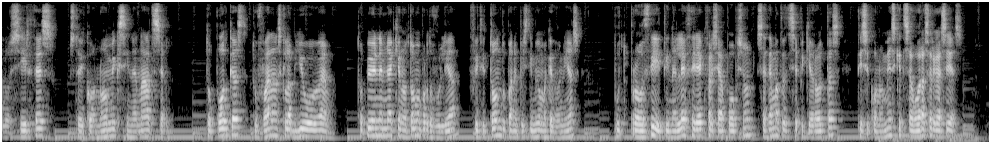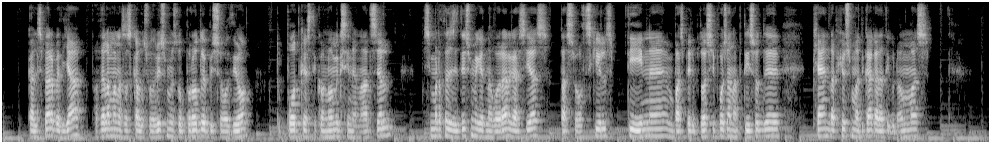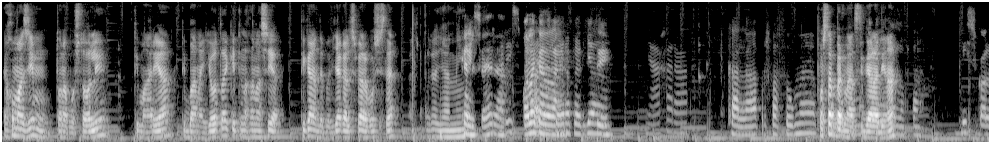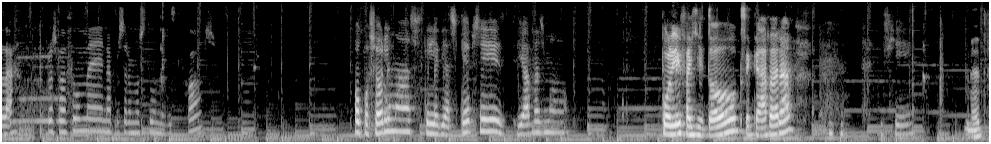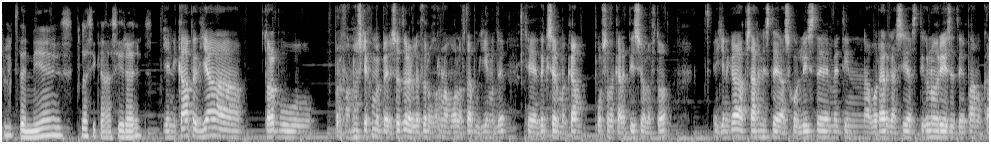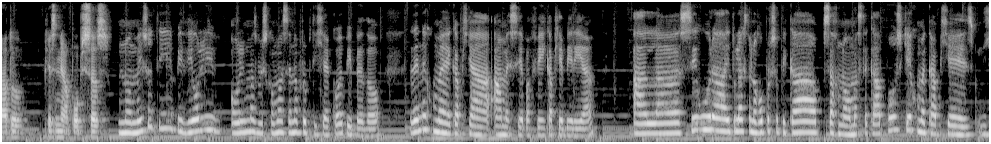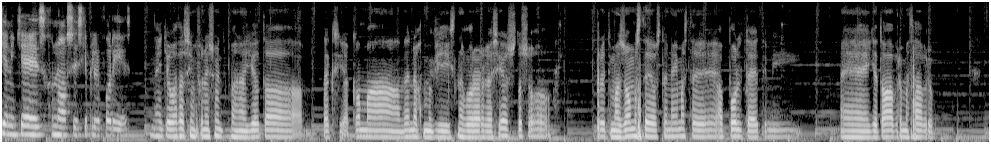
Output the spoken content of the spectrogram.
Καλώς ήρθες στο Economics in a Nutshell, το podcast του Finance Club UOM, το οποίο είναι μια καινοτόμα πρωτοβουλία φοιτητών του Πανεπιστημίου Μακεδονίας που προωθεί την ελεύθερη έκφραση απόψεων σε θέματα της επικαιρότητας, της οικονομίας και της αγοράς εργασίας. Καλησπέρα παιδιά, θα θέλαμε να σας καλωσορίσουμε στο πρώτο επεισόδιο του podcast Economics in a Nutshell. Σήμερα θα συζητήσουμε για την αγορά εργασίας, τα soft skills, τι είναι, με πάση περιπτώσει, πώς αναπτύσσονται, ποια είναι τα πιο σημαντικά κατά τη γνώμη μας Έχω μαζί μου τον Αποστόλη, τη Μαρία, την Παναγιώτα και την Αθανασία. Τι κάνετε παιδιά, καλησπέρα, πώς είστε; Καλησπέρα Γιάννη. Καλησπέρα. Όλα καλά. Καλησπέρα παιδιά. Τι; Μια χαρά. Καλά, προσπαθούμε. Πώς τα περνάτε στην καραντίνα; Δύσκολα. Προσπαθούμε να προσαρμοστούμε δυστυχώς. Όπως όλοι μας, τηλεδιασκέψεις, διάβασμα. Πολύ φαγητό, ξεκάθαρα. Ισχύει. Netflix, ταινίες, κλασικά, σειρές. Γενικά, παιδιά, τώρα που προφανώς και έχουμε περισσότερο ελεύθερο χρόνο με όλα αυτά που γίνονται και δεν ξέρουμε καν πόσο θα κρατήσει όλο αυτό. Γενικά, ψάχνεστε, ασχολείστε με την αγορά εργασίας, τι γνωρίζετε πάνω κάτω, ποιες είναι οι απόψεις σας; Νομίζω ότι επειδή όλοι, όλοι μας βρισκόμαστε σε ένα προπτυχιακό επίπεδο, δεν έχουμε κάποια άμεση επαφή, κάποια εμπειρία αλλά σίγουρα ή τουλάχιστον εγώ προσωπικά ψαχνόμαστε κάπως και έχουμε κάποιες γενικές γνώσεις και πληροφορίες. Ναι, και εγώ θα συμφωνήσω με την Παναγιώτα. Εντάξει, ακόμα δεν έχουμε βγει στην αγορά εργασίας, ωστόσο προετοιμαζόμαστε ώστε να είμαστε απόλυτα έτοιμοι ε, για το αύριο μεθαύριο.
